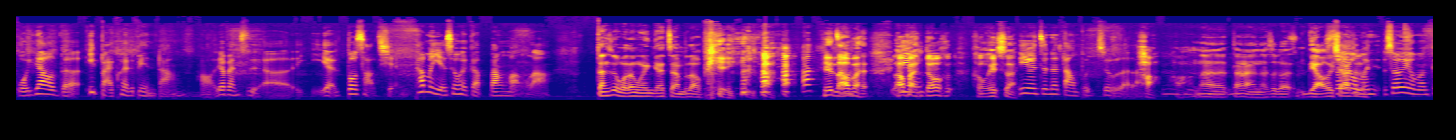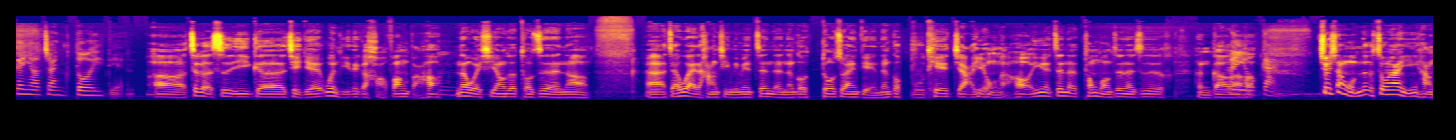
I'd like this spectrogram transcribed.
我要的一百块的便当，好，要不然是呃也多少钱，他们也是会给帮忙啦，但是我认为应该占不到便宜、啊，因为老板老板都很很会算。因为真的挡不住了啦。好好，那当然了，这个聊一所以下这个，我们所以我们更要赚多一点。呃，这个是一个解决问题的一个好方法哈。嗯那我也希望说，投资人呢，呃，在未来的行情里面，真的能够多赚一点，能够补贴家用了哈。因为真的通膨真的是很高了。很有感，就像我们那个中央银行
